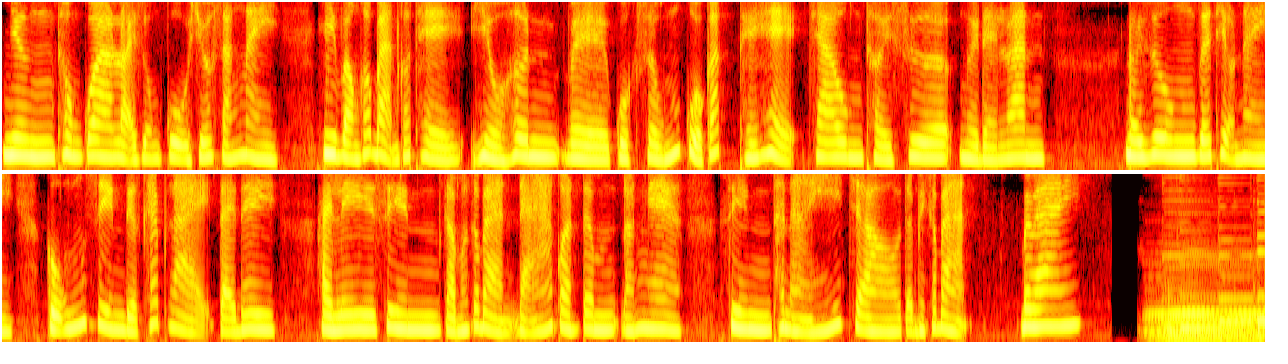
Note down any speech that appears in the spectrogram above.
nhưng thông qua loại dụng cụ chiếu sáng này, hy vọng các bạn có thể hiểu hơn về cuộc sống của các thế hệ cha ông thời xưa người Đài Loan. Nội dung giới thiệu này cũng xin được khép lại tại đây. Hải Ly xin cảm ơn các bạn đã quan tâm đón nghe. Xin thân ái chào tạm biệt các bạn. Bye bye.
